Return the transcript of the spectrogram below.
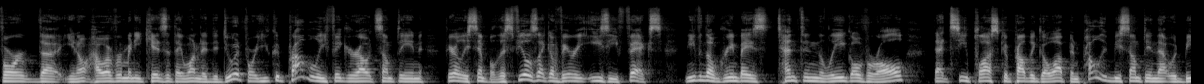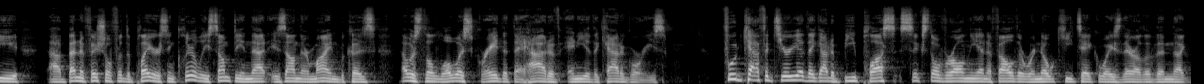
for the you know however many kids that they wanted to do it for you could probably figure out something fairly simple. This feels like a very easy fix. And even though green bay's 10th in the league overall that c plus could probably go up and probably be something that would be uh, beneficial for the players and clearly something that is on their mind because that was the lowest grade that they had of any of the categories. Food cafeteria they got a b plus sixth overall in the nfl there were no key takeaways there other than like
